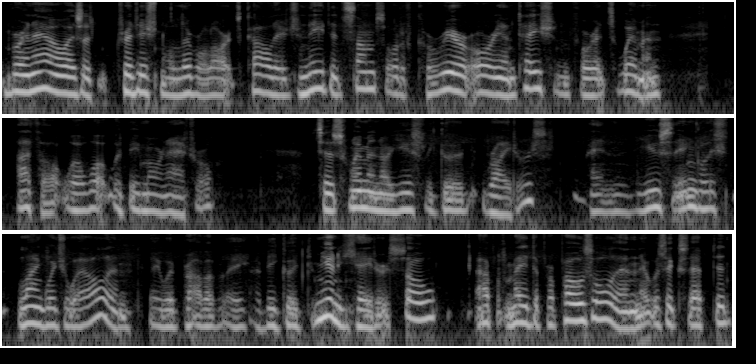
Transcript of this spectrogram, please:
Brenau, as a traditional liberal arts college, needed some sort of career orientation for its women. I thought, well, what would be more natural? Since women are usually good writers, and use the English language well, and they would probably be good communicators. So I made the proposal, and it was accepted.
